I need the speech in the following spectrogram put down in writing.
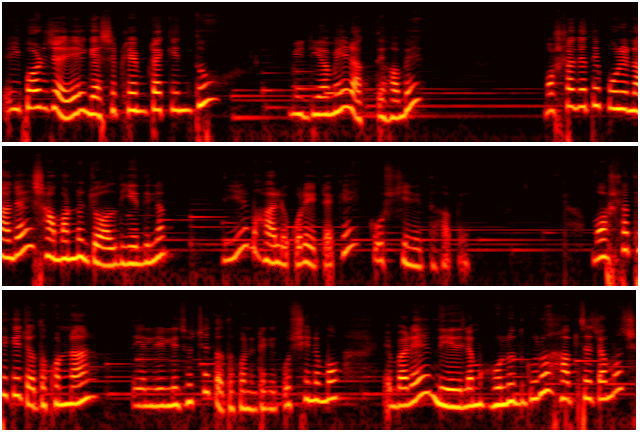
এই পর্যায়ে গ্যাসের ফ্লেমটা কিন্তু মিডিয়ামে রাখতে হবে। মশলা যাতে পুড়ে না যায়, সামান্য জল দিয়ে দিলাম, দিয়ে ভালো করে এটাকে কষিয়ে নিতে হবে। মশলা থেকে যতক্ষণ না তেল রিলিজ হচ্ছে, ততক্ষণ এটাকে কষিয়ে নেব। এবারে দিয়ে দিলাম হলুদ গুঁড়ো, হাফ চা চামচ,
